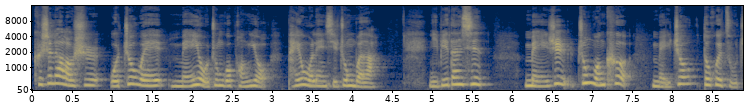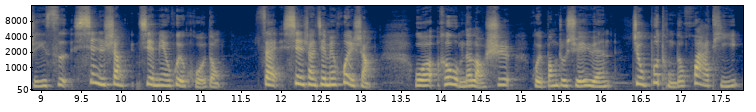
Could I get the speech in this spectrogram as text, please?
可是廖老师，我周围没有中国朋友陪我练习中文啊。”你别担心，每日中文课。每周都会组织一次线上见面会活动，在线上见面会上，我和我们的老师会帮助学员就不同的话题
